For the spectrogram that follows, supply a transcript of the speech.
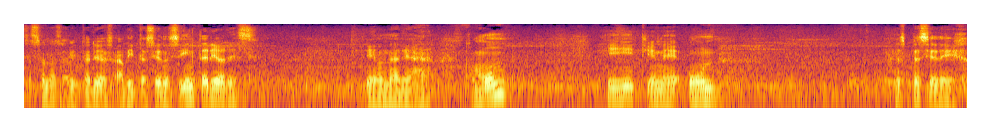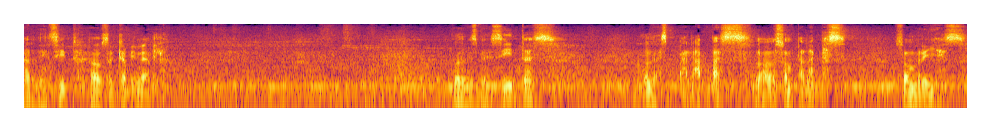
Estas son las habitaciones, interiores. Tiene un área común y tiene un especie de jardincito. Vamos a caminarlo. Unas mesitas, unas palapas. No, no son palapas, sombrillas.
